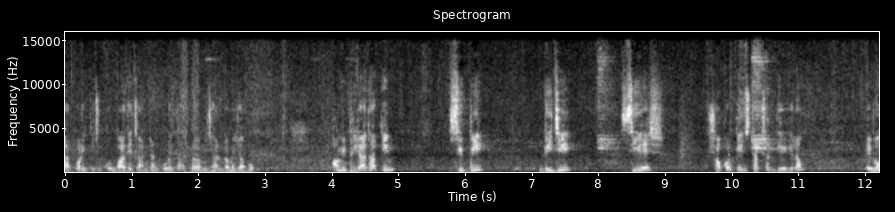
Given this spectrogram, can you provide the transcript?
তারপরে কিছুক্ষণ বাদে চান টান করে তারপরে আমি ঝাড়গ্রামে যাব। আমি Firhad Hakim, CP, DG, CS, সকলকে ইনস্ট্রাকশন দিয়ে গেলাম এবং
